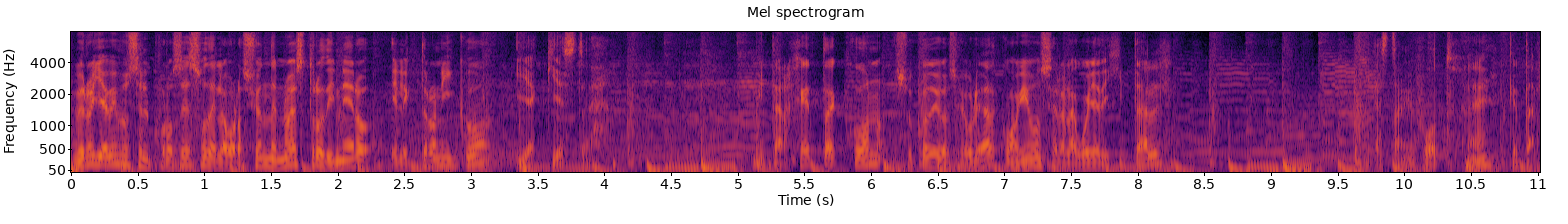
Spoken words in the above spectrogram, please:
Bueno, ya vimos el proceso de elaboración de nuestro dinero electrónico y aquí está. Mi tarjeta con su código de seguridad, como vimos era la huella digital. Ya está mi foto, ¿eh? ¿Qué tal?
